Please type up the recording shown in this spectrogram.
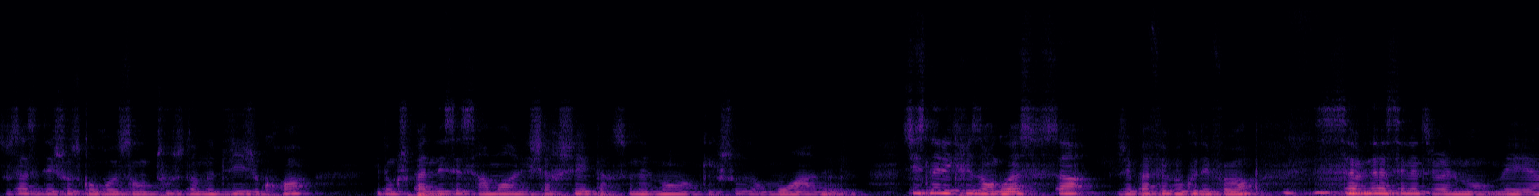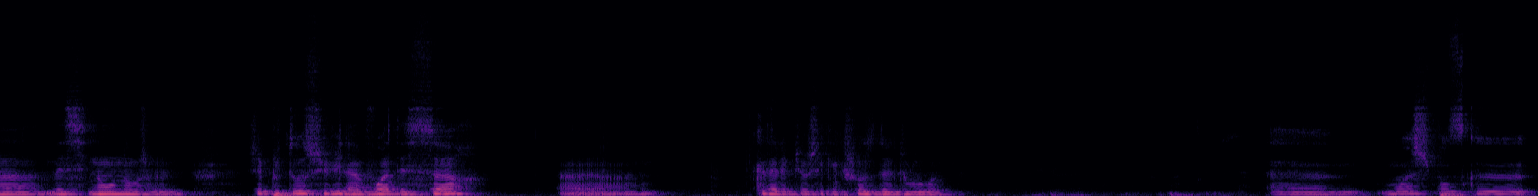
Tout ça, c'est des choses qu'on ressent tous dans notre vie, je crois. Et donc, je suis pas nécessairement allée chercher personnellement quelque chose en moi. De... Si ce n'est les crises d'angoisse, ça, j'ai pas fait beaucoup d'efforts. Ça venait assez naturellement. Mais, euh, mais sinon, non, j'ai plutôt suivi la voie des sœurs euh, que d'aller piocher quelque chose de douloureux. Euh, moi, je pense que.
